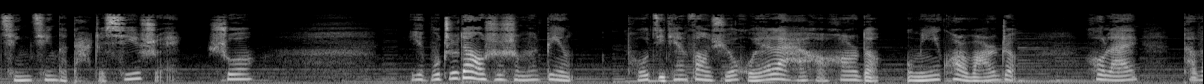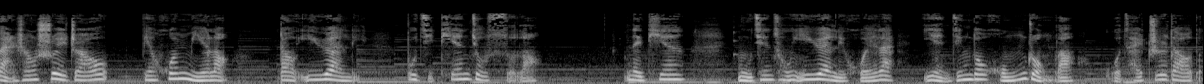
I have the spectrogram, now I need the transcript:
轻轻的打着溪水，说：“也不知道是什么病，头几天放学回来还好好的，我们一块玩着。后来他晚上睡着便昏迷了，到医院里，不几天就死了。那天母亲从医院里回来，眼睛都红肿了，我才知道的。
